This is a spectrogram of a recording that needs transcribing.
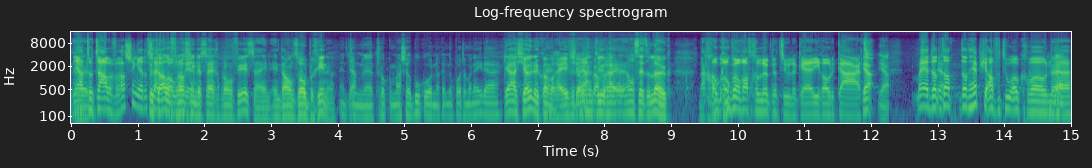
ja Eh, totale verrassing. Hè, dat zij totale gewoon verrassing dat zij gepromoveerd zijn en dan zo beginnen. En Ja. toen eh, trok Marcel Boekhoorn nog in de portemonnee daar. Ja, Schöne kwam nog even. Dat was natuurlijk even. ontzettend leuk. Maar Ook, ook wel wat geluk natuurlijk, hè, die rode kaart. Ja. Ja. Maar ja dat, Ja. Dat, dat heb je af en toe ook gewoon... Ja. eh,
